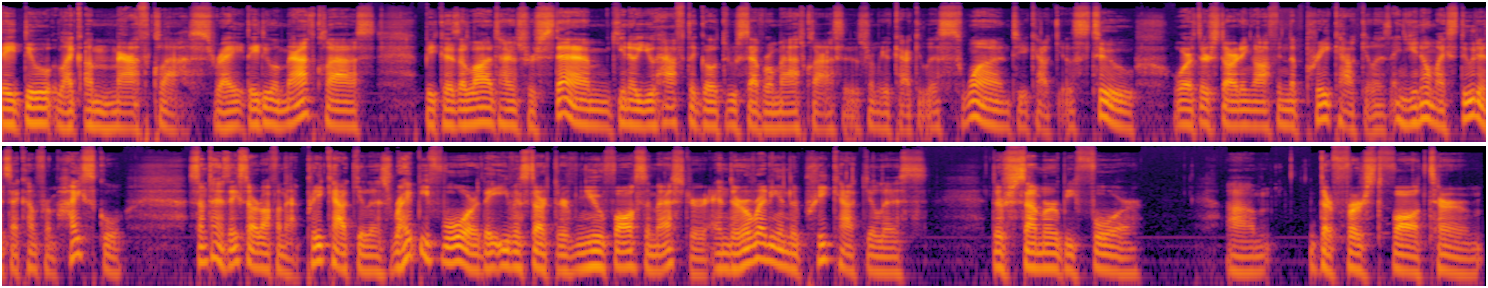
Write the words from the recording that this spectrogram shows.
they do like a math class, right? They do a math class because a lot of times for STEM, you know, you have to go through several math classes from your calculus 1 to your calculus 2 or if they're starting off in the pre-calculus. And you know, my students that come from high school, sometimes they start off on that pre-calculus right before they even start their new fall semester and they're already in their pre-calculus their summer before um, their first fall term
